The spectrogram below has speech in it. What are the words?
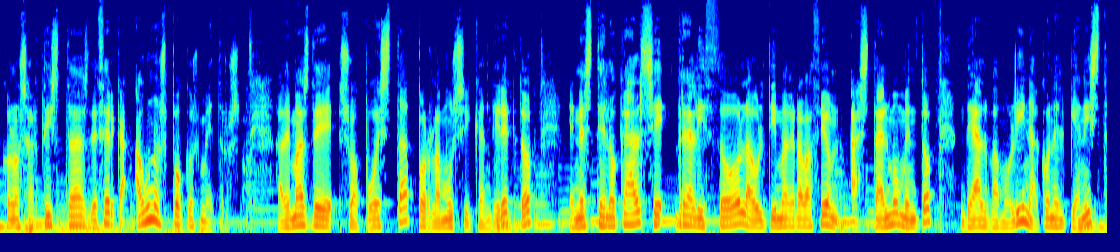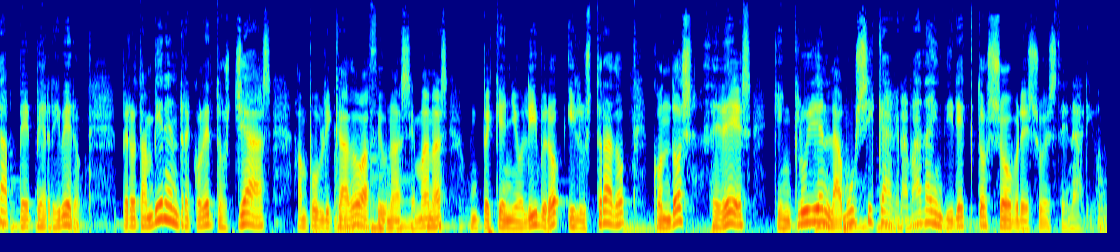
con los artistas de cerca, a unos pocos metros. Además de su apuesta por la música en directo, en este local se realizó la última grabación hasta el momento de Alba Molina con el pianista Pepe Rivero. Pero también en Recoletos Jazz han publicado hace unas semanas un pequeño libro ilustrado con dos CDs que incluyen la música grabada en directo sobre su escenario.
